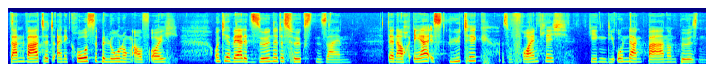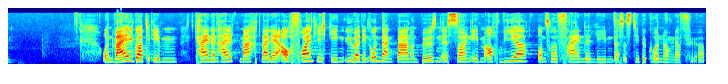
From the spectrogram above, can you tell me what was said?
Dann wartet eine große Belohnung auf euch und ihr werdet Söhne des Höchsten sein. Denn auch er ist gütig, also freundlich, gegen die Undankbaren und Bösen. Und weil Gott eben keinen Halt macht, weil er auch freundlich gegenüber den Undankbaren und Bösen ist, sollen eben auch wir unsere Feinde lieben. Das ist die Begründung dafür.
